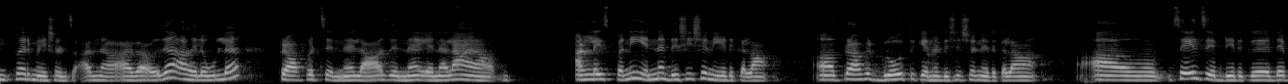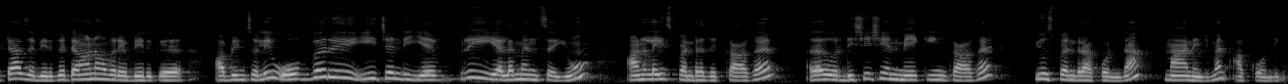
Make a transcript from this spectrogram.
இன்ஃபர்மேஷன்ஸ் அந்த அதாவது அதில் உள்ள ப்ராஃபிட்ஸ் என்ன லாஸ் என்ன என்னெல்லாம் அனலைஸ் பண்ணி என்ன டிசிஷன் எடுக்கலாம்? ப்ராஃபிட் க்ரோத்துக்கு என்ன டிசிஷன் எடுக்கலாம்? சேல்ஸ் எப்படி இருக்குது டெப்டாஸ் எப்படி இருக்குது டேர்ன் ஓவர் எப்படி இருக்குது அப்படின்னு சொல்லி ஒவ்வொரு ஈச் அண்ட் எவ்ரி எலமெண்ட்ஸையும் அனலைஸ் பண்ணுறதுக்காக அதாவது ஒரு டிசிஷன் மேக்கிங்க்காக யூஸ் பண்ணுற அக்கௌண்ட் தான் management accounting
